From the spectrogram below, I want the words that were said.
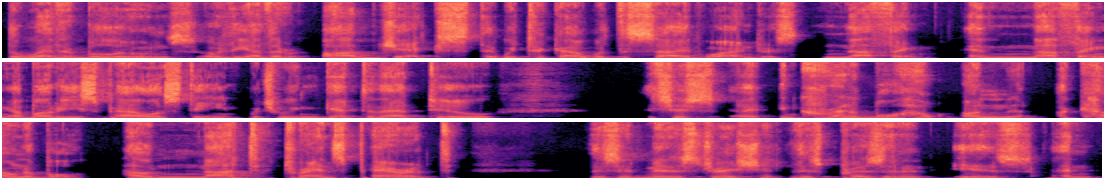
the weather balloons or the other objects that we took out with the sidewinders. Nothing, and nothing about East Palestine, which we can get to that too. It's just uh, incredible how unaccountable, how not transparent this administration, this president is, and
